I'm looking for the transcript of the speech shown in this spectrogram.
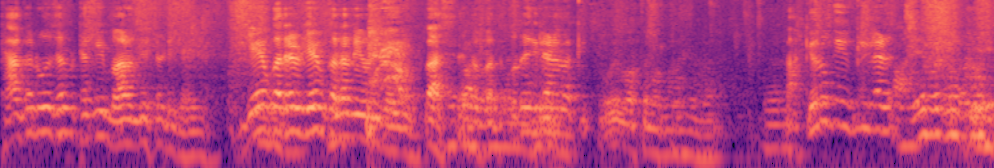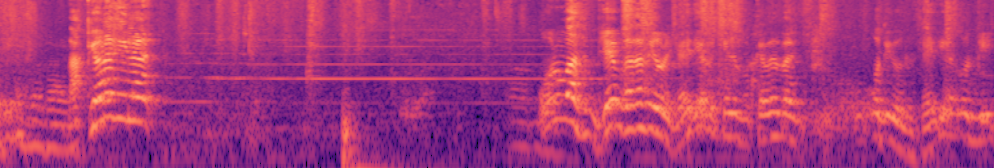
ਠਾਕਰ ਨੂੰ ਸਿਰਫ ਠੱਗੀ ਮਾਰਨ ਦੀ ਸਟੱਡੀ ਚਾਹੀਦੀ। ਜੇਬ ਕਦਰ ਜੇਬ ਕਦਰ ਨਹੀਂ ਹੋਣੀ ਚਾਹੀਦੀ, ਬਸ ਇਹ ਤੋਂ ਵੱਧ ਉਹਨੇ ਕੀ ਲੈਣਾ ਬਾਕੀ? ਬਾਕੀ ਉਹਨੂੰ ਕੀ ਲੈਣਾ? ਬਾਕੀ ਉਹਨੇ ਕੀ ਲੈਣਾ? ਉਹਨੂੰ ਬਸ ਜੇਬ ਕਦਰ ਨਹੀਂ ਹੋਣੀ ਚਾਹੀਦੀ ਹੈ ਕਿਵੇਂ ਕਿਵੇਂ ਮੈਂ ਉਹਦੀ ਹੋਣੀ ਚਾਹੀਦੀ ਹੈ ਉਹਦੀ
